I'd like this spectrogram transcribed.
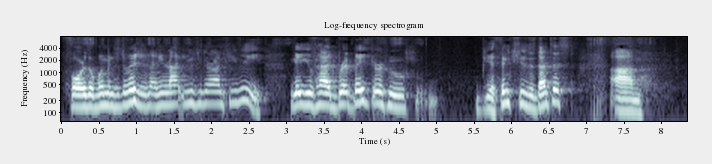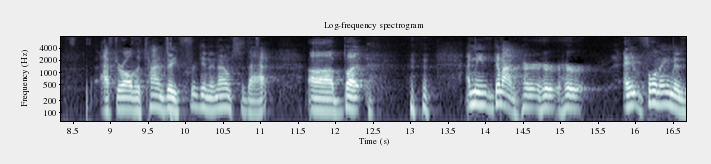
for the women's division, and you're not using her on TV. Yet you've had Britt Baker, who you think she's a dentist. Um, after all the times they freaking announced that. Uh, but I mean, come on, her her her full name is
